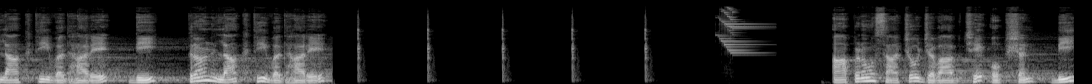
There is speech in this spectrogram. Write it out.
લાખથી વધારે ડી ત્રણ લાખથી વધારે આપણો સાચો જવાબ છે ઓપ્શન બી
